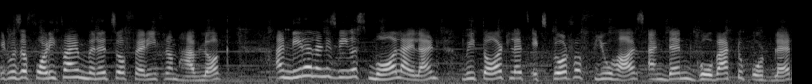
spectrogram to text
It was a 45 minutes of ferry from Havelock and Neil Island is being a small island. We thought let's explore for a few hours and then go back to Port Blair.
